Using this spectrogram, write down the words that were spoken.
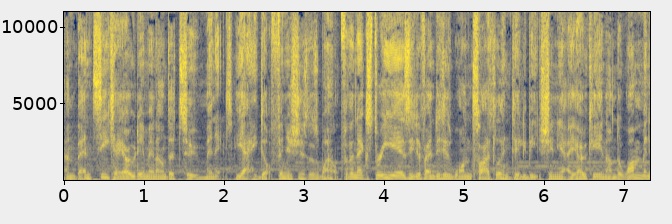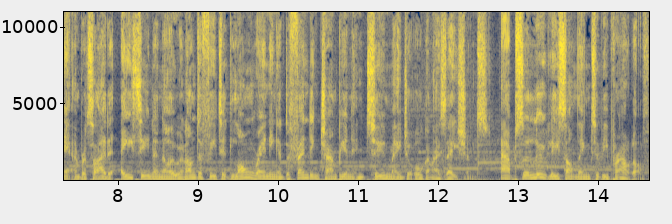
and Ben TKO'd him in under two minutes. Yeah, he got finishes as well. For the next three years, he defended his one title until he beat Shinya Aoki in under one minute and retired at 18 0, an undefeated, long reigning, and defending champion in two major organizations. Absolutely something to be proud of.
